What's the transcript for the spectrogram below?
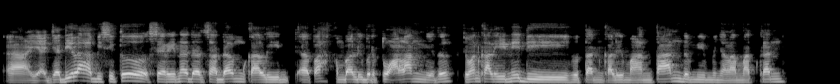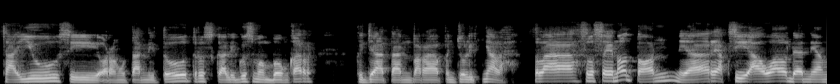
Nah, ya jadilah habis itu Serina dan Sadam kali apa kembali bertualang gitu. Cuman kali ini di hutan Kalimantan demi menyelamatkan Sayu si orangutan itu terus sekaligus membongkar kejahatan para penculiknya lah. Setelah selesai nonton, ya reaksi awal dan yang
